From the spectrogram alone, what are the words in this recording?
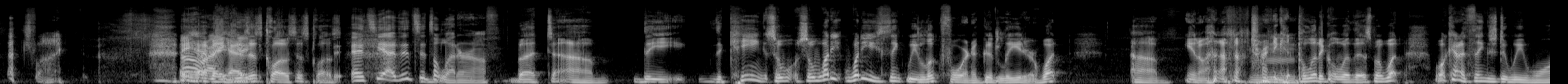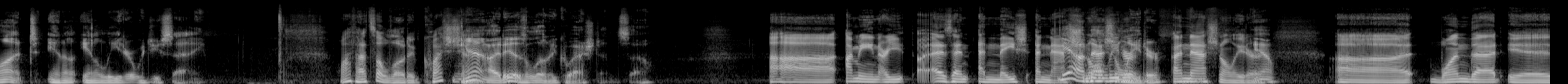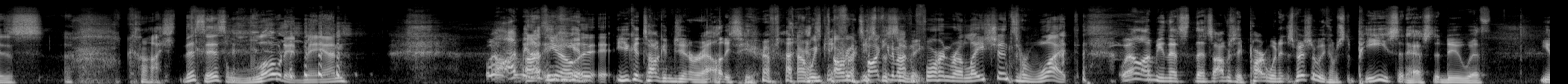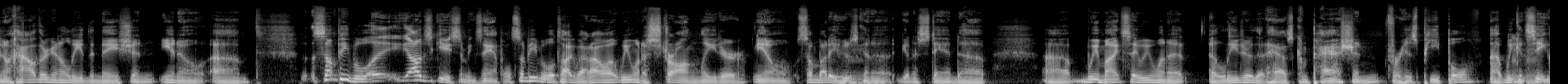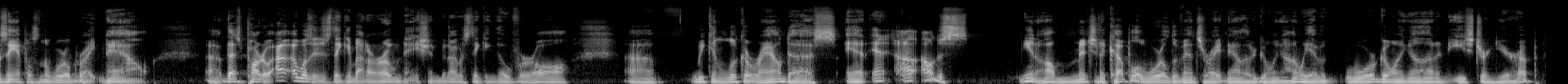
That's fine. All Ahab, right, Ahaz. It's close. It's close. It's yeah. It's it's a letter off. But um, the the king. So so what do you, what do you think we look for in a good leader? What um, you know, and I'm not trying to Hmm. get political with this, but what what kind of things do we want in a in a leader? Would you say? Wow, that's a loaded question. Yeah, it is a loaded question. So Uh, I mean, are you as an, a nation, a national, Yeah, a national leader? leader. a national leader? yeah. Uh, one that is, oh, gosh, this is loaded, man. Well, I mean, I Uh, think you you, know, can, you can talk in generalities here. I'm not Are we are we talking about foreign relations or what? Well, I mean, that's that's obviously part when, it, especially when it comes to peace, it has to do with, you know, how they're going to lead the nation. You know, um, some people. I'll just give you some examples. Some people will talk about, oh, we want a strong leader. You know, somebody who's going to going to stand up. Uh, we might say we want a, a leader that has compassion for his people. Uh, we can see examples in the world right now. Uh, that's part of. I, I wasn't just thinking about our own nation, but I was thinking overall. Uh, we can look around us, and and I'll, I'll just you know I'll mention a couple of world events right now that are going on. We have a war going on in Eastern Europe,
